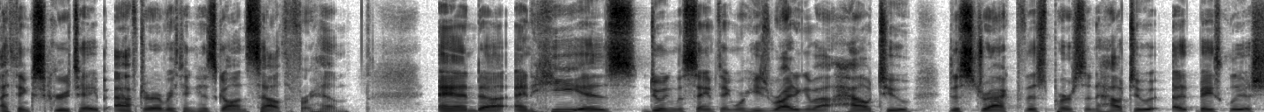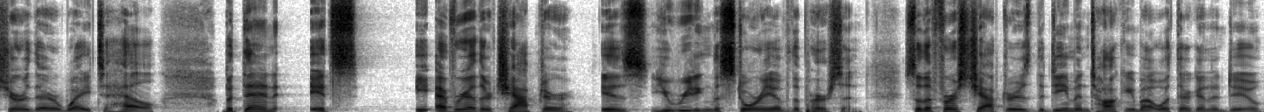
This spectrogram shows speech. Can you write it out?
I think, Screwtape after everything has gone south for him and uh, and he is doing the same thing where he's writing about how to distract this person, how to uh, basically assure their way to hell. But then it's every other chapter is you reading the story of the person. So the first chapter is the demon talking about what they're going to do.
